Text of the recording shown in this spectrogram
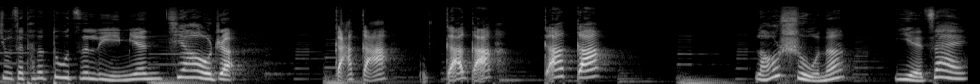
就在它的肚子里面叫着：“嘎嘎，嘎嘎，嘎嘎。”老鼠呢，也在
